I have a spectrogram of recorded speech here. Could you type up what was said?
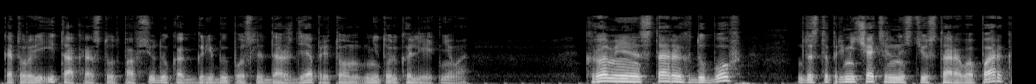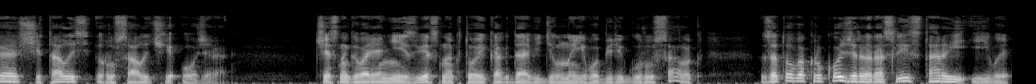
которые и так растут повсюду, как грибы после дождя, притом не только летнего. Кроме старых дубов, Достопримечательностью старого парка считалось Русалочье озеро. Честно говоря, неизвестно, кто и когда видел на его берегу русалок, зато вокруг озера росли старые ивы,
